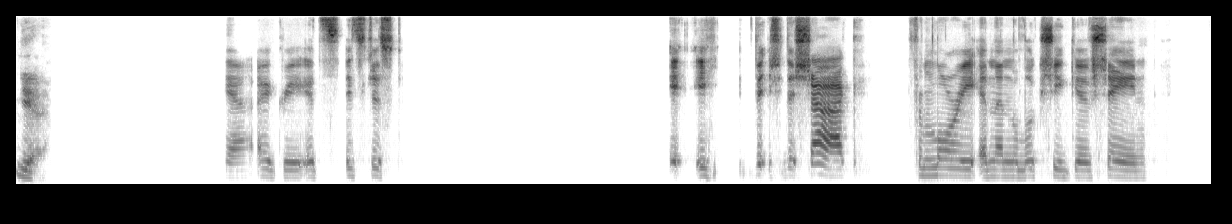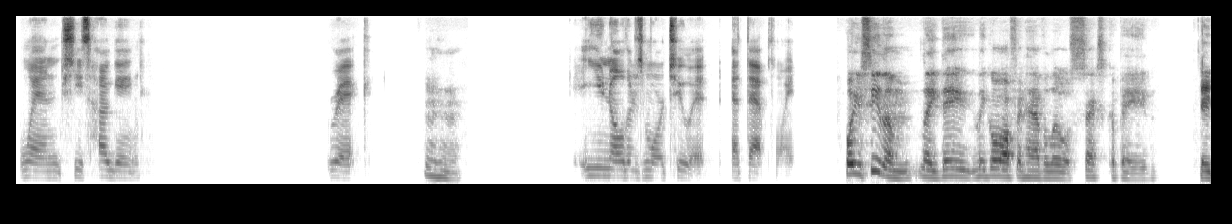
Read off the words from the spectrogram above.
yeah. Yeah, I agree. It's it's just it, it the, the shock from Lori and then the look she gives Shane when she's hugging Rick. hmm You know there's more to it at that point. Well, you see them like they they go off and have a little sexcapade. They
